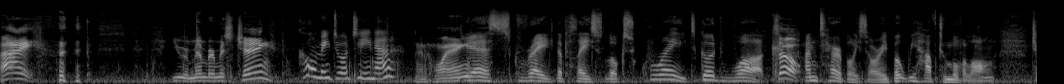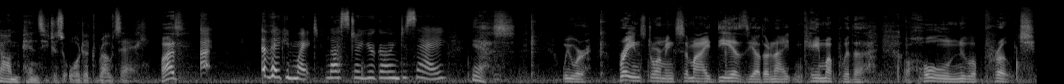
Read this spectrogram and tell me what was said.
Hi! you remember Miss Chang Call me Georgina. and Huang? Yes, great. The place looks great. Good work. So- I'm terribly sorry, but we have to move along. John Pensy just ordered rosé. What? Uh, they can wait. Lester, you're going to say? Yes. We were brainstorming some ideas the other night and came up with a, a whole new approach.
